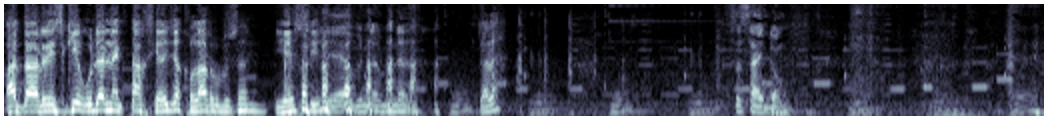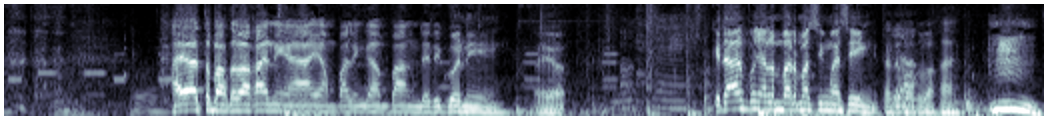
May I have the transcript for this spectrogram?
kata Rizky udah naik taksi aja kelar urusan. Iya sih. Iya benar-benar. Jalan. Selesai dong. Ayo tebak-tebakan nih ya, yang paling gampang dari gue nih. Ayo. Oke. Kita kan punya lembar masing-masing. Kita tebak-tebakan.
